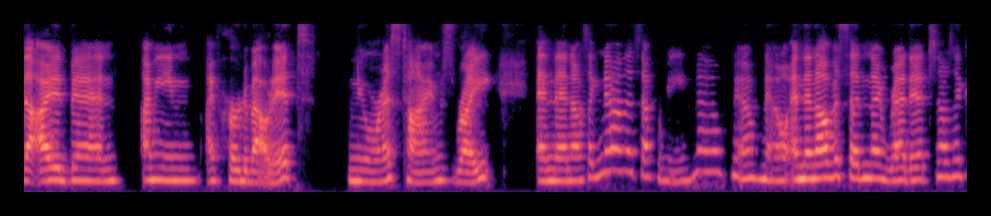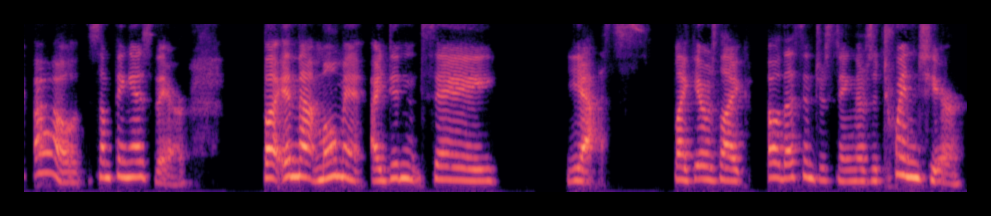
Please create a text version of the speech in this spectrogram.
that I had been, I mean, I've heard about it numerous times, right? And then I was like, no, that's not for me. No, no, no. And then all of a sudden I read it and I was like, oh, something is there. But in that moment, I didn't say yes. Like it was like, oh, that's interesting. There's a twinge here.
